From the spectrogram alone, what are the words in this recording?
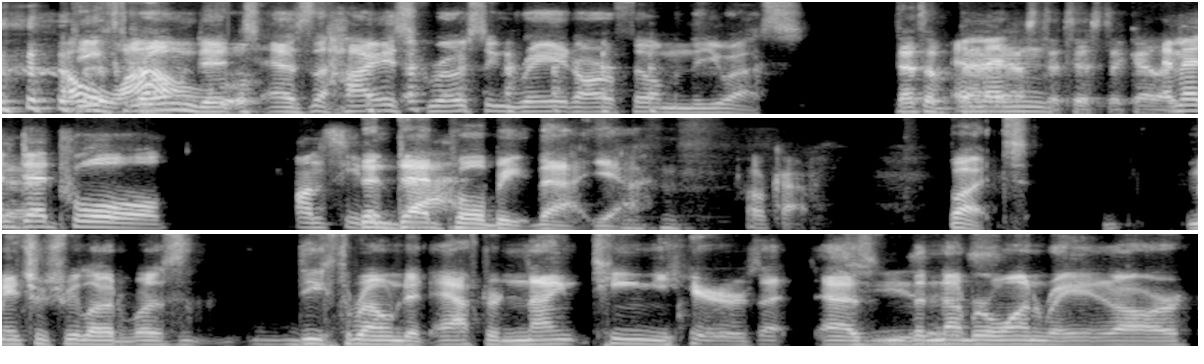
Oh, dethroned wow. it as the highest grossing rated R film in the US. That's a badass And then- statistic. I like and then that. Deadpool Then unseated that. Deadpool beat that, yeah. Okay. But Matrix Reload was dethroned it after 19 years at, as the number one rated R.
